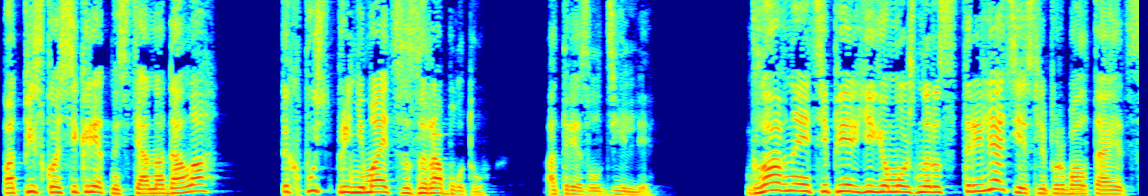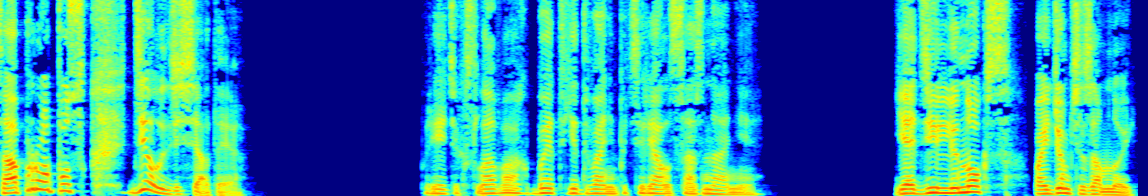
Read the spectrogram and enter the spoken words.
«Подписку о секретности она дала? Так пусть принимается за работу», отрезал Дилли. «Главное, теперь ее можно расстрелять, если проболтается, а пропуск — дело десятое». При этих словах Бет едва не потеряла сознание. «Я Дилли Нокс, пойдемте за мной»,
